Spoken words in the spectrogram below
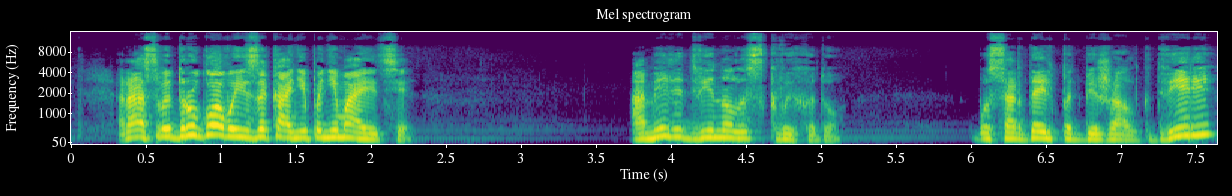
— Раз вы другого языка не понимаете. Амели двинулась к выходу. Бусардель подбежал к двери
